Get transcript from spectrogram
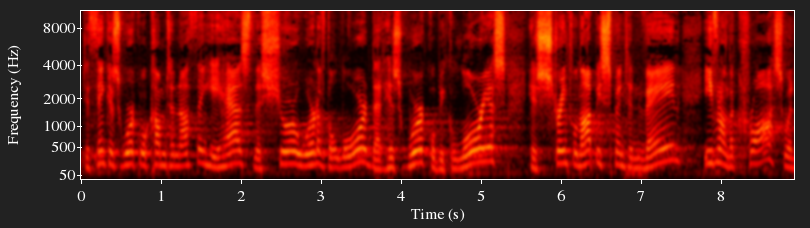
to think his work will come to nothing. He has the sure word of the Lord that his work will be glorious, his strength will not be spent in vain. Even on the cross, when,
